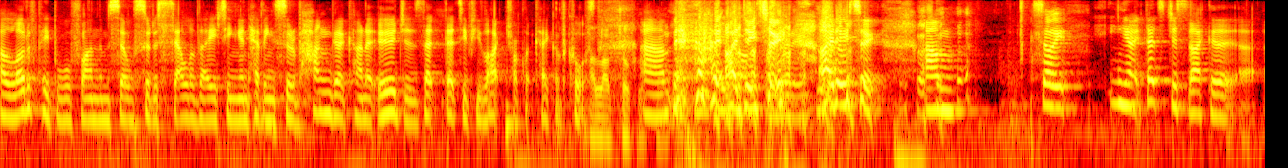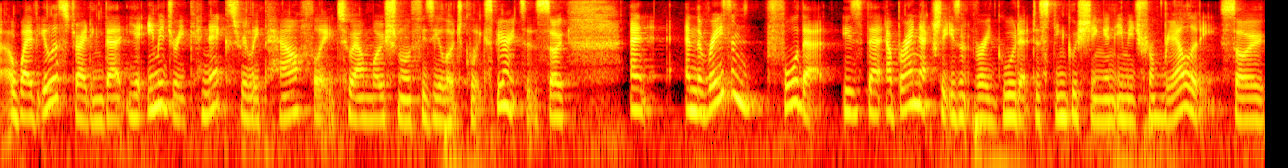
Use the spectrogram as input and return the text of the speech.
a lot of people will find themselves sort of salivating and having sort of hunger kind of urges. That that's if you like chocolate cake, of course. I love chocolate. Um, I, I, do too. I do too. Um, so you know that's just like a, a way of illustrating that yeah, imagery connects really powerfully to our emotional and physiological experiences. So, and and the reason for that is that our brain actually isn't very good at distinguishing an image from reality. So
